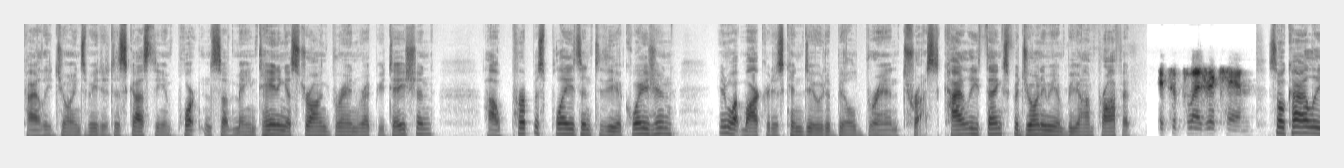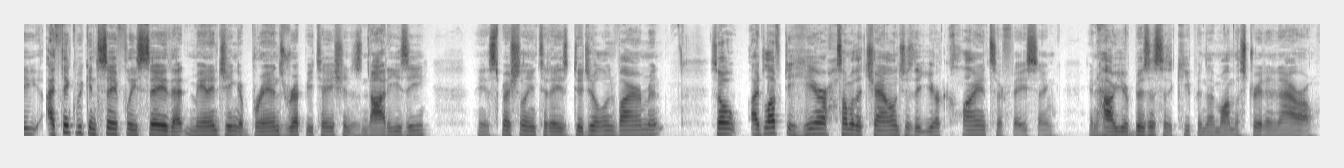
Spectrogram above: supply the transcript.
Kylie joins me to discuss the importance of maintaining a strong brand reputation, how purpose plays into the equation, and what marketers can do to build brand trust. Kylie, thanks for joining me on Beyond Profit. It's a pleasure, Ken. So, Kylie, I think we can safely say that managing a brand's reputation is not easy, especially in today's digital environment. So, I'd love to hear some of the challenges that your clients are facing and how your business is keeping them on the straight and narrow.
